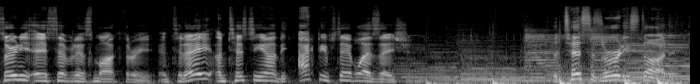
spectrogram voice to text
Sony a7S Mark III, and today I'm testing out the active stabilization. The test has already started.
